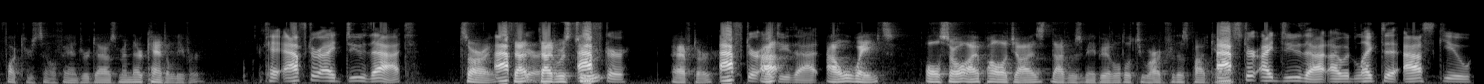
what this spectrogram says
fuck yourself, Andrew Dousman. They're cantilevered. Okay, after I do that, Sorry, after that that was too after after. after I Uh, do that, I'll wait. Also, I apologize. That was maybe a little too hard for this podcast. after I do that, I would like to ask you.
